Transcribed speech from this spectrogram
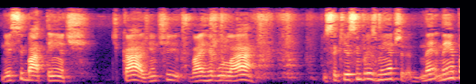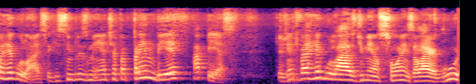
nesse batente de cá, a gente vai regular isso aqui é simplesmente, nem é para regular, isso aqui simplesmente é para prender a peça. Que a gente vai regular as dimensões, a largura,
